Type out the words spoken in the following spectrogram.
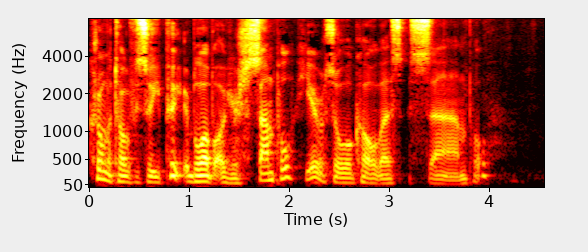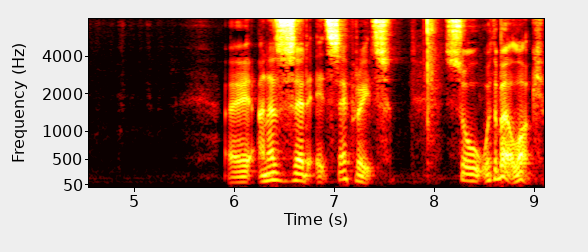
chromatography. So you put your blob of your sample here. So we'll call this sample. Uh, and as I said, it separates. So with a bit of luck,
